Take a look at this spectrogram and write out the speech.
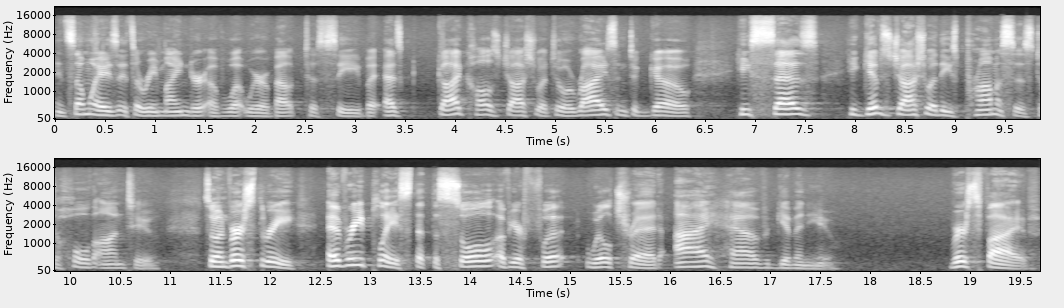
in some ways, it's a reminder of what we're about to see. But as God calls Joshua to arise and to go, he says, he gives Joshua these promises to hold on to. So in verse 3, every place that the sole of your foot will tread, I have given you. Verse 5,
